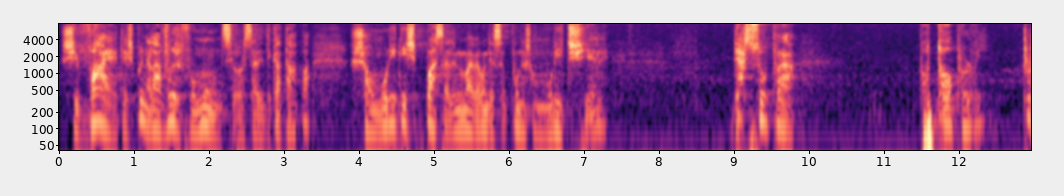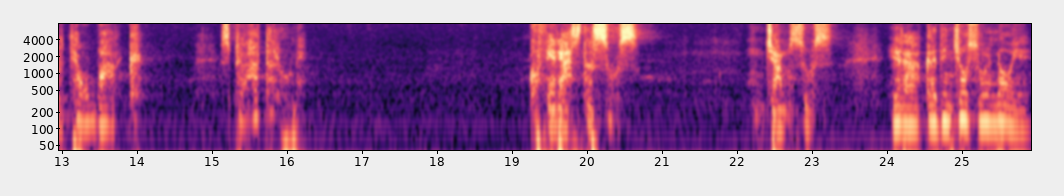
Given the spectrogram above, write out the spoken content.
și vaete și până la vârful munților s-a ridicat apa, și au murit nici pasările, nu mai aveau unde să pună și au murit și ele. Deasupra potopului plutea o barcă spre o altă lume. Cu o fereastră sus, un geam sus, era credinciosul Noe.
